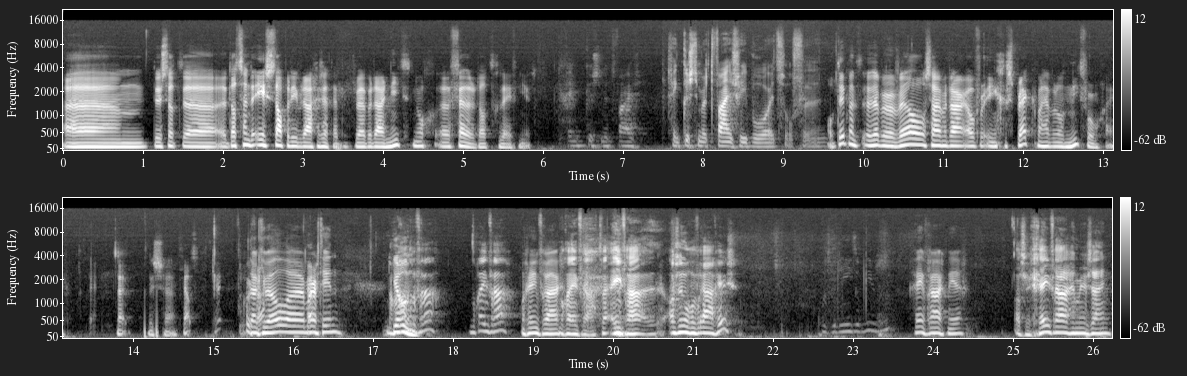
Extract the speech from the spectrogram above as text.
Um, dus dat, uh, dat zijn de eerste stappen die we daar gezet hebben. We hebben daar niet nog uh, verder dat gedefinieerd. Geen customer advisory, Geen customer advisory boards? Of, uh... Op dit moment hebben we wel, zijn we daarover in gesprek, maar hebben we nog niet vormgegeven. Okay. Nee, dus ja. Okay. Dankjewel Martin. Nog Jeroen. een andere vraag? Nog één vraag? Nog één vraag. Nog één vraag. Eén vraag. Als er nog een vraag is? Moeten we die niet opnieuw doen? Geen vraag meer. Als er geen vragen meer zijn,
